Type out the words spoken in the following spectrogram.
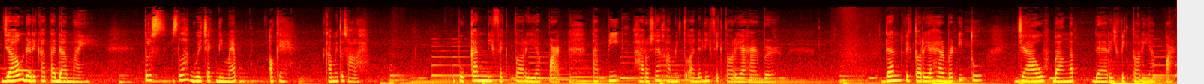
jauh dari kata damai. Terus setelah gue cek di map oke okay, kami itu salah bukan di Victoria Park tapi harusnya kami tuh ada di Victoria Harbour dan Victoria Harbour itu jauh banget dari Victoria Park.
